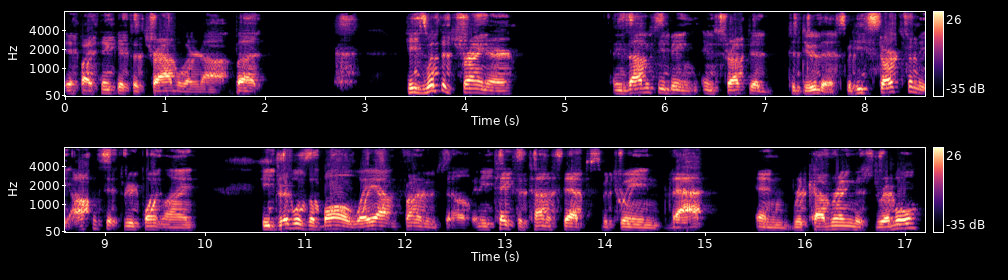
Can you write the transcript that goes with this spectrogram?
if I think it's a travel or not. But he's with a trainer. And he's obviously being instructed to do this, but he starts from the opposite three point line. He dribbles the ball way out in front of himself, and he takes a ton of steps between that and recovering this dribble.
